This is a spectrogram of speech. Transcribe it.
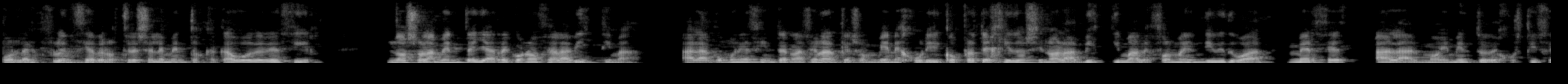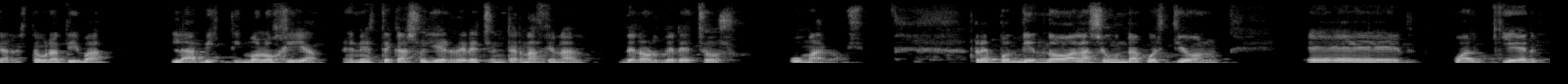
por la influencia de los tres elementos que acabo de decir, no solamente ya reconoce a la víctima, a la comunidad internacional, que son bienes jurídicos protegidos, sino a la víctima de forma individual, merced al movimiento de justicia restaurativa la victimología, en este caso, y el derecho internacional de los derechos humanos. Respondiendo a la segunda cuestión, eh, cualquier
